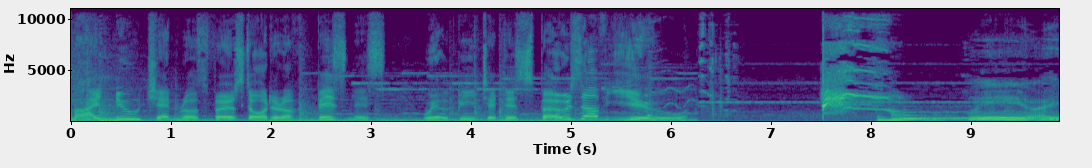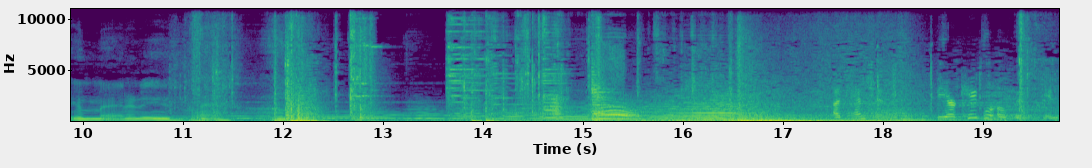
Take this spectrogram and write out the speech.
My new general's first order of business will be to dispose of you. We are humanity's last Attention. The arcade will open in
